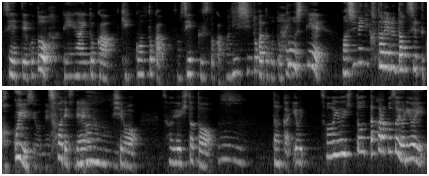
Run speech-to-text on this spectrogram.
性っていうことを、恋愛とか、結婚とか、そのセックスとか、まあ妊娠とかってことを通して、真面目に語れる男性ってかっこいいですよね。そうですね。うんむしろ、そういう人と、うん。なんかより、そういう人だからこそより良い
